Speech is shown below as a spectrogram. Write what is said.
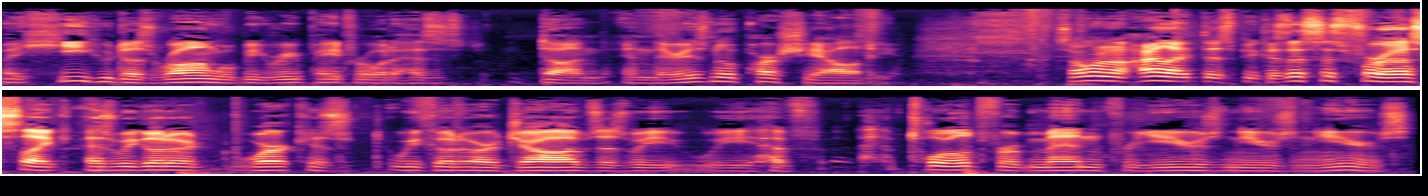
But he who does wrong will be repaid for what it has done, and there is no partiality. So I want to highlight this because this is for us, like as we go to work, as we go to our jobs, as we we have, have toiled for men for years and years and years.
